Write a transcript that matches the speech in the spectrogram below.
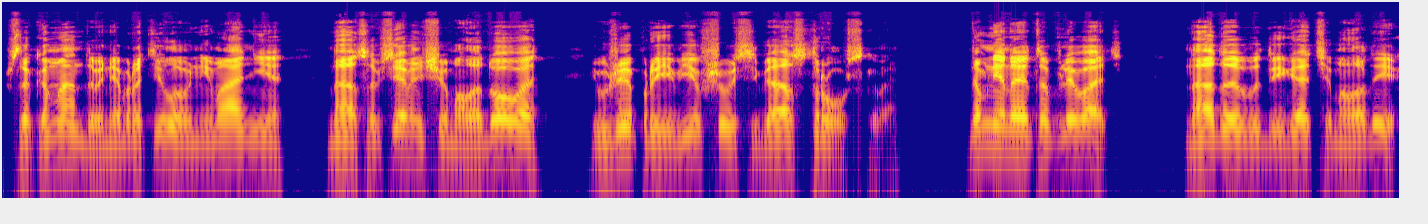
что командование обратило внимание на совсем еще молодого и уже проявившего себя Островского. Но мне на это плевать. Надо выдвигать молодых.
